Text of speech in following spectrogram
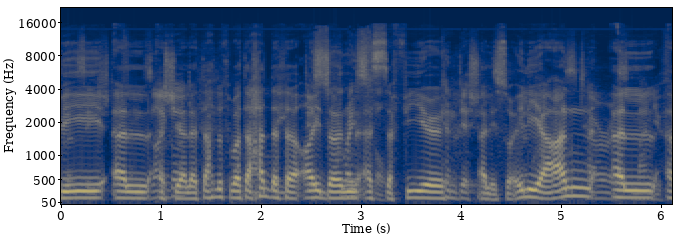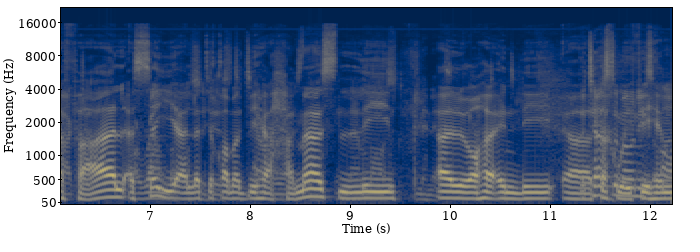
بالأشياء التي تحدث وتحدث أيضا السفير الإسرائيلي عن الأفعال السيئة التي قامت بها حماس للرهائن لتخويفهم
